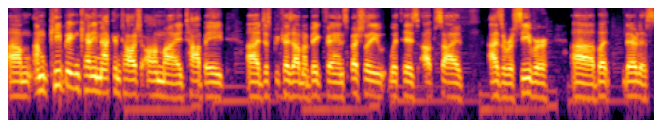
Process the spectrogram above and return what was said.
Um, I'm keeping Kenny McIntosh on my top eight uh, just because I'm a big fan, especially with his upside as a receiver. Uh, but there it is.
